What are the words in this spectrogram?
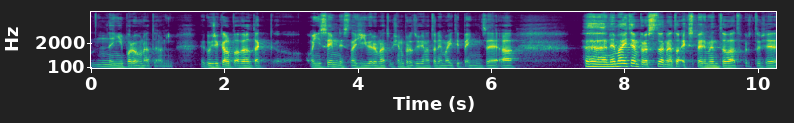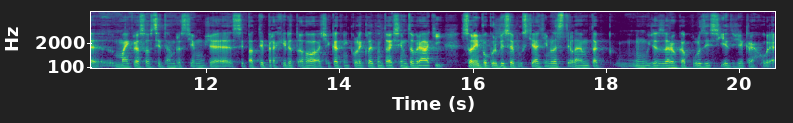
není porovnatelný. Jak už říkal Pavel, tak oni se jim nesnaží vyrovnat už jen proto, že na to nemají ty peníze a Eh, nemají ten prostor na to experimentovat, protože Microsoft si tam prostě může sypat ty prachy do toho a čekat několik let na to, až se jim to vrátí. Sony, pokud by se pustila tímhle stylem, tak může za rok a půl zjistit, že krachuje.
